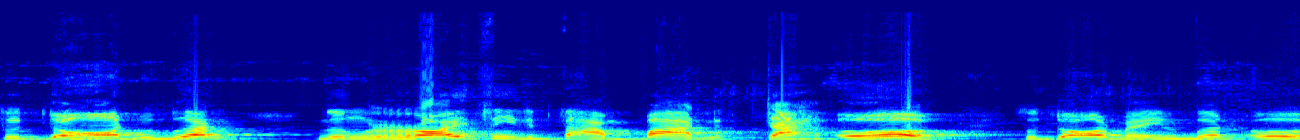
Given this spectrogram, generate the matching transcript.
สุดยอดเพื่อนๆหนึ่งร้อยสี่สิบสามบาทนะจ๊ะ เออ สุดยอดไหมเพื่อนๆเออ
